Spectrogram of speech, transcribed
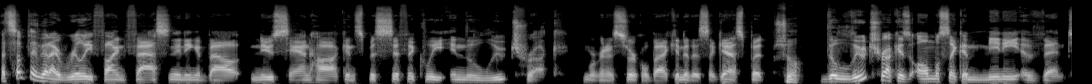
That's something that I really find fascinating about New Sanhok and specifically in the loot truck. We're going to circle back into this, I guess, but Sure. the loot truck is almost like a mini event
